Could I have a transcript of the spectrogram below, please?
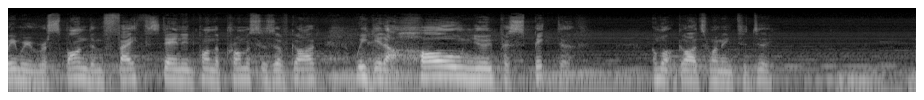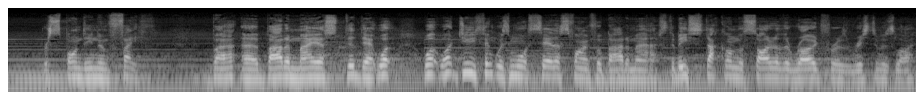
when we respond in faith, standing upon the promises of God, we get a whole new perspective on what God's wanting to do. Responding in faith. Bar, uh, Bartimaeus did that. What, what, what do you think was more satisfying for Bartimaeus? To be stuck on the side of the road for the rest of his life?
